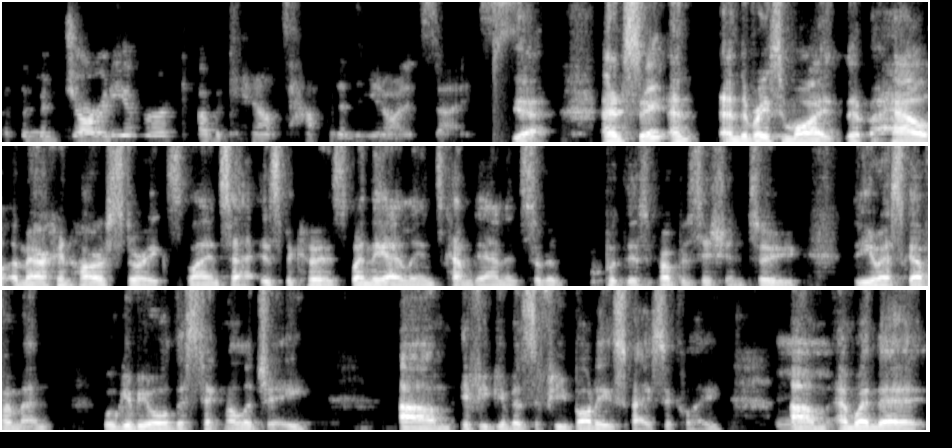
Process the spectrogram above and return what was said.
But the majority of, of accounts happen in the United States. Yeah, and see, But- and and the reason why the, how American Horror Story explains that is because when the aliens come down and sort of put this proposition to the U.S. government, we'll give you all this technology um, if you give us a few bodies, basically. Um, Mm. and when the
